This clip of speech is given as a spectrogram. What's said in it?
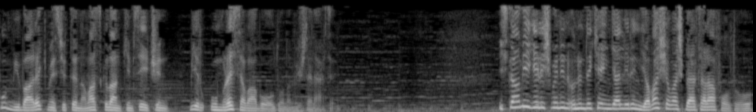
bu mübarek mescitte namaz kılan kimse için bir umre sevabı olduğunu müjdelerdi. İslami gelişmenin önündeki engellerin yavaş yavaş bertaraf olduğu,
